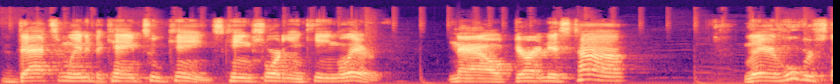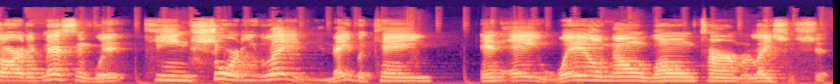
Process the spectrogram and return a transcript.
that's when it became two kings, King Shorty and King Larry. Now, during this time, Larry Hoover started messing with King Shorty Lady, and they became in a well-known long-term relationship.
